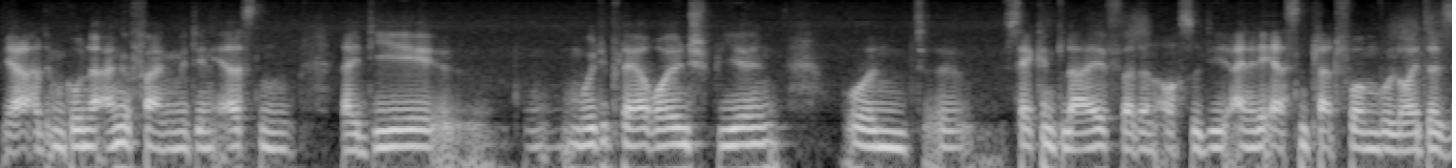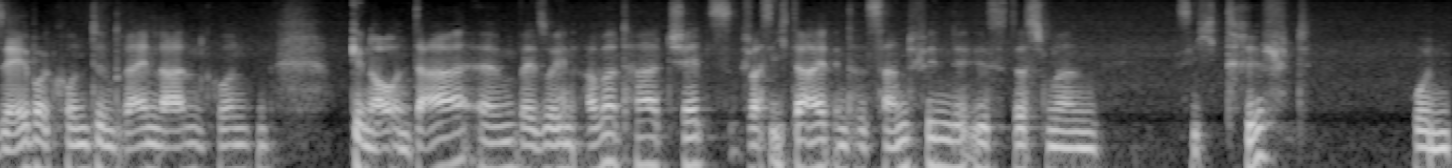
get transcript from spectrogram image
ja, hat im Grunde angefangen mit den ersten 3D-Multiplayer-Rollenspielen und äh, Second Life war dann auch so die, eine der ersten Plattformen, wo Leute selber Content reinladen konnten. Genau, und da ähm, bei solchen Avatar-Chats, was ich da halt interessant finde, ist, dass man sich trifft und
